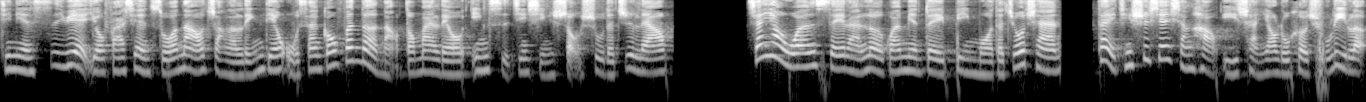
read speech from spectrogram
今年四月又发现左脑长了零点五三公分的脑动脉瘤，因此进行手术的治疗。詹耀文虽然乐观面对病魔的纠缠，但已经事先想好遗产要如何处理了。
